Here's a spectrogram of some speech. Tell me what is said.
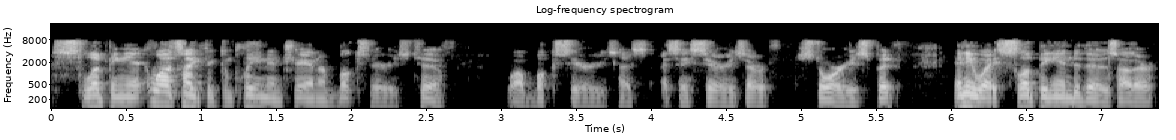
slipping it. Well, it's like the Compleat Enchanter book series too. Well, book series. I, I say series or stories, but anyway, slipping into those other,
